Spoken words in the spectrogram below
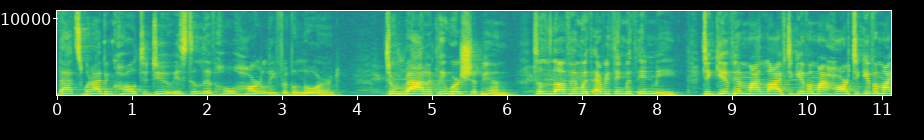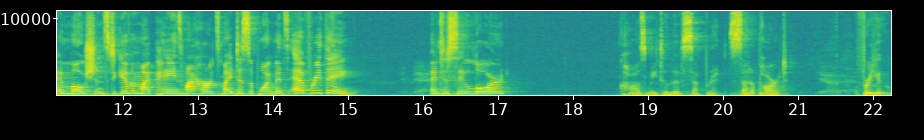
that's what I've been called to do is to live wholeheartedly for the Lord, to radically worship Him, to love Him with everything within me, to give Him my life, to give Him my heart, to give Him my emotions, to give Him my pains, my hurts, my disappointments, everything. And to say, Lord, cause me to live separate, set apart for you.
